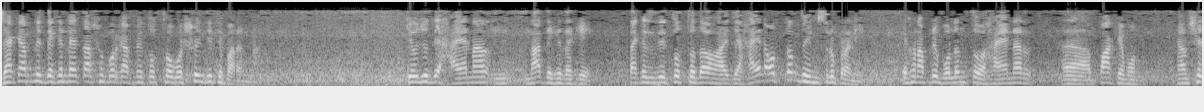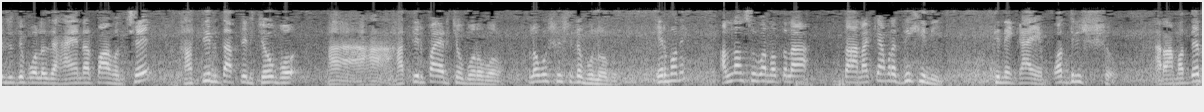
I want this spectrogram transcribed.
যাকে আপনি দেখেন নাই তার সম্পর্কে আপনি তথ্য অবশ্যই দিতে পারেন না। কেউ যদি হায়ানা না দেখে থাকে, তাকে যদি তথ্য দেওয়া হয় যে হায়না অত্যন্ত হিংস্র প্রাণী। এখন আপনি বলেন তো, হায়নার পা কেমন? এখন সে যদি বলে যে হায়নার পা হচ্ছে হাতির দাঁতের চেয়েও হাতির পায়ের চেয়েও বড় বড় অবশ্যই সেটা ভুল হবে। এর মানে আল্লাহ সুবান তালাকে আমরা দেখিনি। তিনি গায়েব, অদৃশ্য। আর আমাদের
